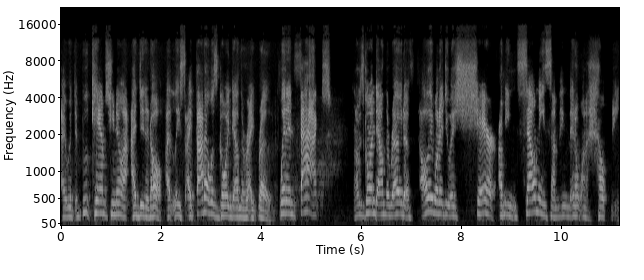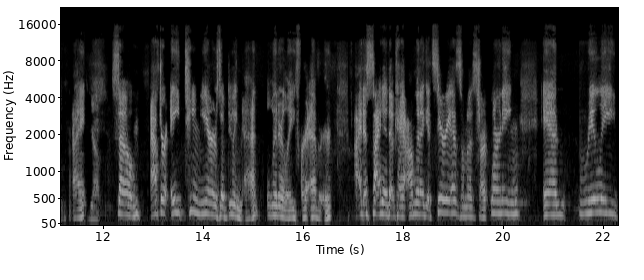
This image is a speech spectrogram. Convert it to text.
I went to boot camps. You know, I, I did it all. At least I thought I was going down the right road. When in fact, I was going down the road of all they want to do is share. I mean, sell me something. They don't want to help me. Right. Yeah. So after 18 years of doing that, literally forever, I decided, okay, I'm going to get serious. I'm going to start learning and really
